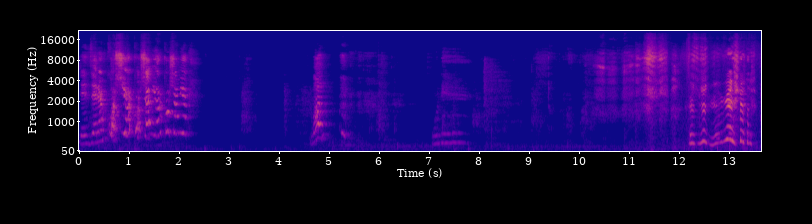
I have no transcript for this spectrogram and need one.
Lezeren koşuyor, koşamıyor, koşamıyor. Lan. Bu ne? Ne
